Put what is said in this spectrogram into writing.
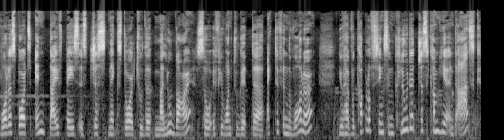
Water sports and dive base is just next door to the Malou bar. So if you want to get uh, active in the water, you have a couple of things included. Just come here and ask.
